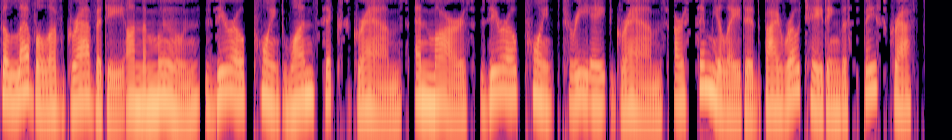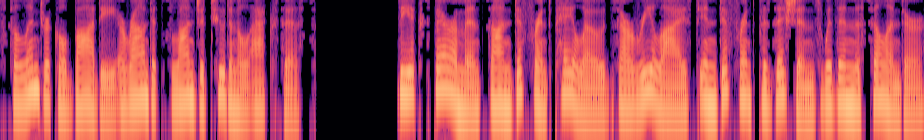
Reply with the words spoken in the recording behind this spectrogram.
The level of gravity on the Moon 0.16 grams and Mars 0.38 grams are simulated by rotating the spacecraft's cylindrical body around its longitudinal axis. The experiments on different payloads are realized in different positions within the cylinder.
